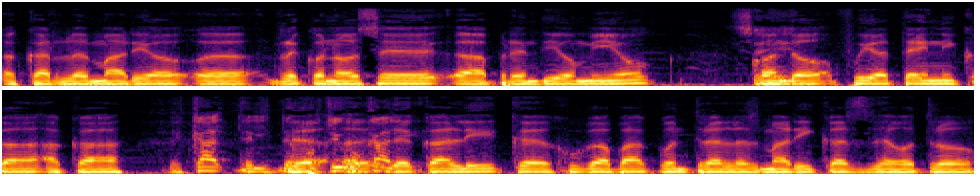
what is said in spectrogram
a Carlos Mario, eh, reconoce, aprendido mío, Sí. cuando fui a técnica acá De Cal- del de, Deportivo eh, Cali. de Cali, que jugaba contra las maricas de otro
